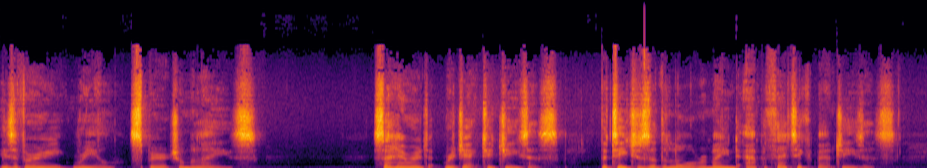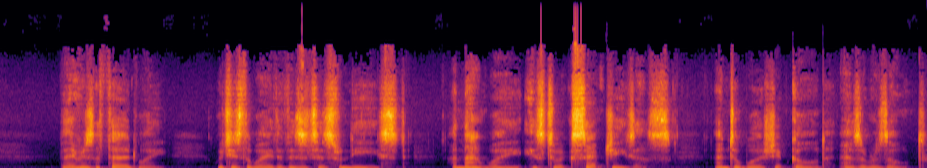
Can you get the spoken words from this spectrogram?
is a very real spiritual malaise. So Herod rejected Jesus. The teachers of the law remained apathetic about Jesus. But there is a third way which is the way of the visitors from the East. And that way is to accept Jesus and to worship God as a result.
